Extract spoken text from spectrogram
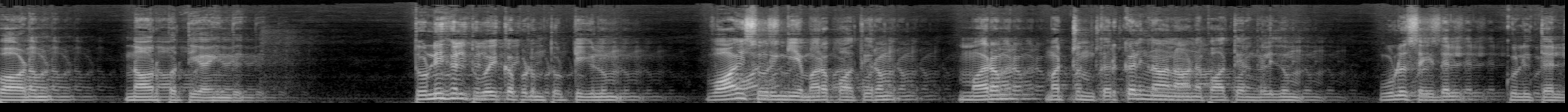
பாடம் நாற்பத்தி ஐந்து. துணிகள் துவைக்கப்படும் தொட்டியிலும் வாய் சுருங்கிய மரப்பாத்திரம் மரம் மற்றும் கற்களினால் ஆன பாத்திரங்களிலும் உழு செய்தல் குளித்தல்.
